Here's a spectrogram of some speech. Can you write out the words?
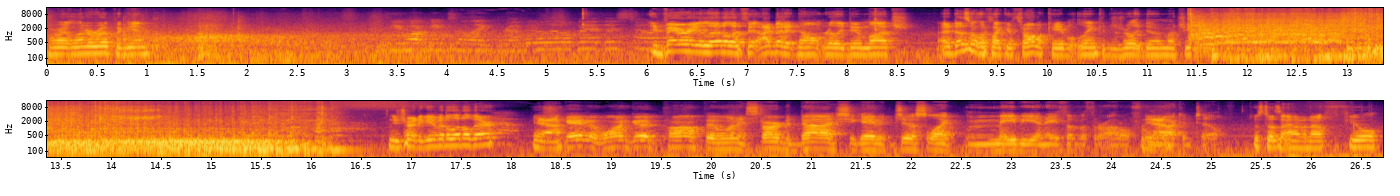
All right, let her rip again. Do you want me to like rev it a little bit this time? Very little. If it, I bet it don't really do much. It doesn't look like your throttle cable linkage is really doing much either. You try to give it a little there? Yeah. She gave it one good pump, and when it started to die, she gave it just like maybe an eighth of a throttle, from Yeah. what I could tell. Just doesn't have enough fuel.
